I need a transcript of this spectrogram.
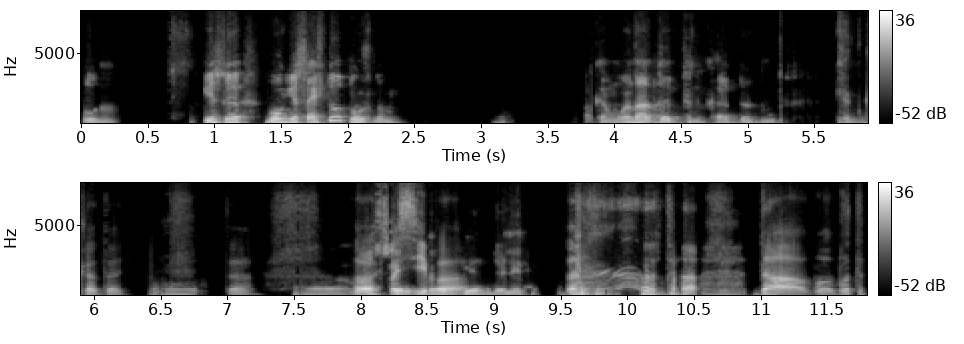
долго. Если боги сочтут нужным, кому надо, пинка дадут. Пинка дать, да. Да, А, спасибо. Да, да, во- вот эт-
